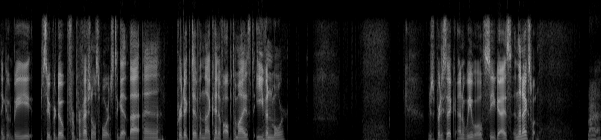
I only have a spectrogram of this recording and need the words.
I think it would be super dope for professional sports to get that uh, predictive and that kind of optimized even more, which is pretty sick. And we will see you guys in the next one. Right.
